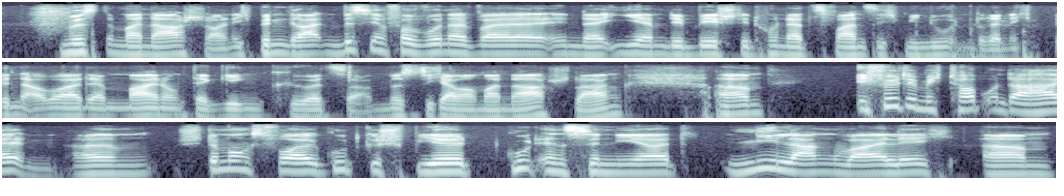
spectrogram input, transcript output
müsste mal nachschauen. Ich bin gerade ein bisschen verwundert, weil in der IMDB steht 120 Minuten drin. Ich bin aber der Meinung, der ging kürzer. Müsste ich aber mal nachschlagen. Ähm, ich fühlte mich top unterhalten. Ähm, stimmungsvoll, gut gespielt, gut inszeniert, nie langweilig. Ähm,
